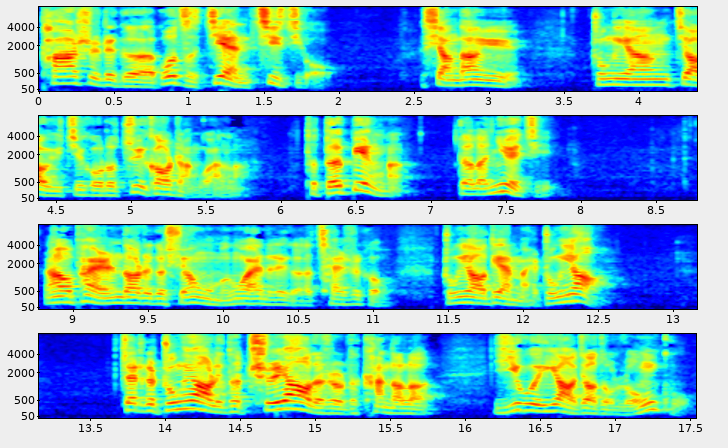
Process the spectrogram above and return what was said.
他是这个国子监祭酒，相当于中央教育机构的最高长官了。他得病了，得了疟疾，然后派人到这个玄武门外的这个菜市口中药店买中药，在这个中药里头吃药的时候，他看到了一味药，叫做龙骨。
